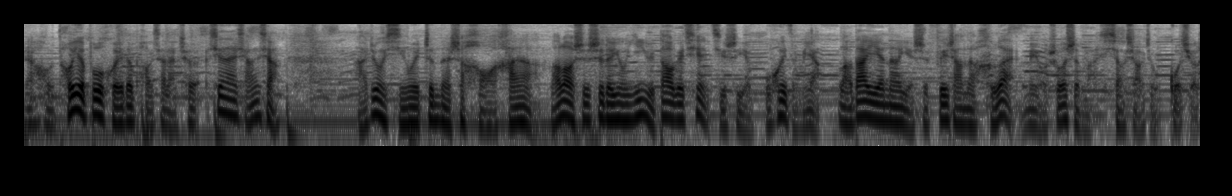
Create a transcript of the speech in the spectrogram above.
然后头也不回的跑下了车。现在想想。啊，这种行为真的是好憨啊！老老实实的用英语道个歉，其实也不会怎么样。老大爷呢也是非常的和蔼，没有说什么，笑笑就过去了。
